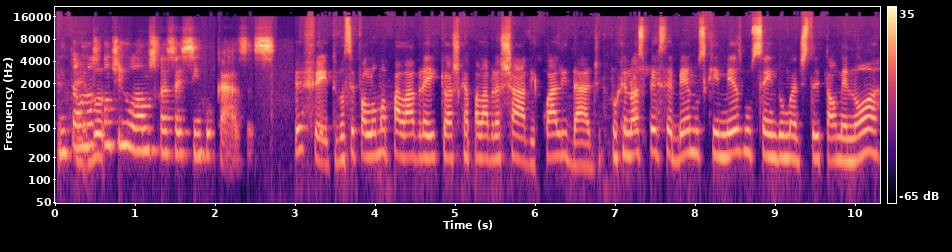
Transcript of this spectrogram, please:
Então é, nós continuamos com essas cinco casas. Perfeito. Você falou uma palavra aí que eu acho que é a palavra-chave, qualidade. Porque nós percebemos que, mesmo sendo uma distrital menor,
